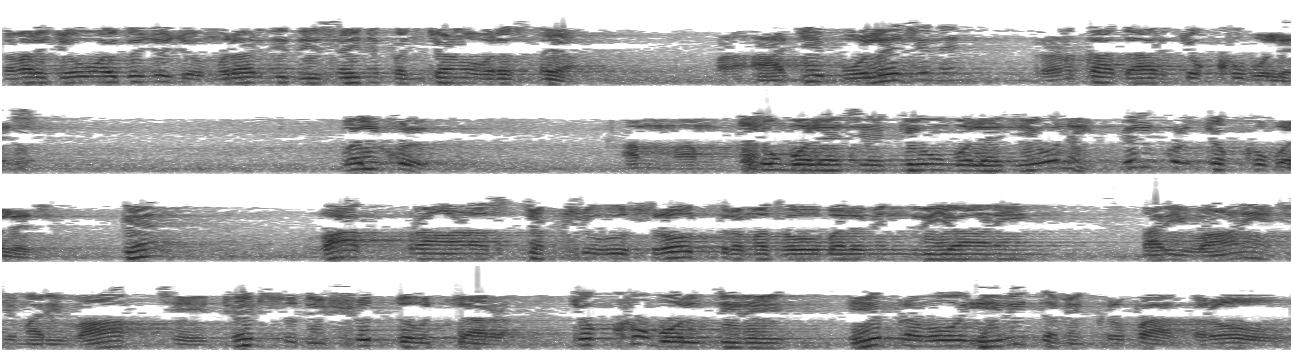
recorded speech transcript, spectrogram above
તમારે જોવું હોય તો જોજો. મોરારજી દેસાઈને પંચાણું વર્ષ થયા. પણ આજે બોલે છે ને, રણકાદાર ચોખ્ખું બોલે છે. બિલકુલ. આમ આમ શું બોલે છે કેવું બોલે છે એવું નહીં. બિલકુલ ચોખ્ખું બોલે છે. કે? વાક પ્રાણસ ચક્ષુ શ્રોત્ર મથો બલમિન્દ્રિયાણી. મારી વાણી છે મારી વાક છે ઠેઠ સુધી શુદ્ધ ઉચ્ચારણ. ચોખ્ખું બોલતી રહે હે પ્રભુ એવી તમે કૃપા કરો.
